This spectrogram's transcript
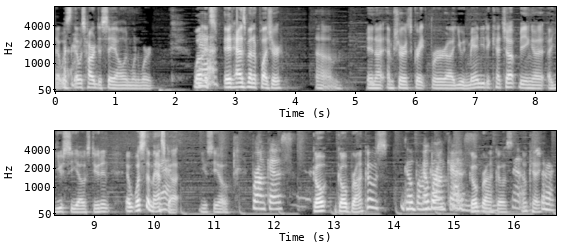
That was that was hard to say all in one word. Well, yeah. it's it has been a pleasure, um, and I, am sure it's great for uh, you and Mandy to catch up, being a, a UCO student. Uh, what's the mascot? Yeah. UCO Broncos. Go go Broncos. Go Broncos. Go Broncos. Go Broncos. Yeah, okay. Sure.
